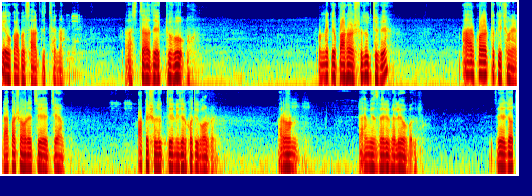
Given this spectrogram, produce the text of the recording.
কেউ কাউকে সার দিচ্ছে না। রাস্তাতে একটু অন্যকে পার হওয়ার সুযোগ দিবে। আর করার তো কিছু নেই। ঢাকা শহরে যে জ্যাম, কাকে সুযোগ দিয়ে নিজের ক্ষতি করবেন? কারণ টাইম ইজ ভেরি ভ্যালুয়েবল যে যত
